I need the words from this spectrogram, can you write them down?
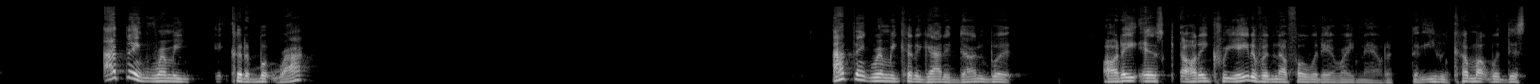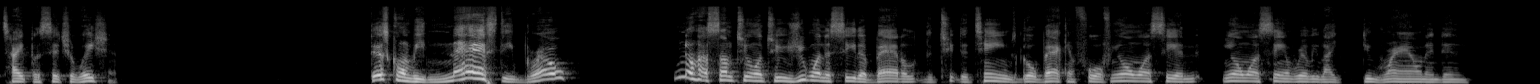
I think Remy could have booked Roc. I think Remy could have got it done, but are they as are they creative enough over there right now to, to even come up with this type of situation? This gonna be nasty, bro. You know how some two on twos you want to see the battle, the two, the teams go back and forth. You don't want to see a, you don't want to see them really like do round and then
